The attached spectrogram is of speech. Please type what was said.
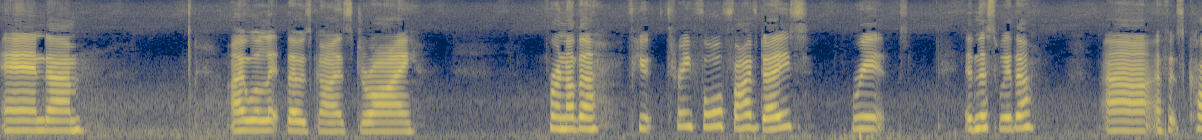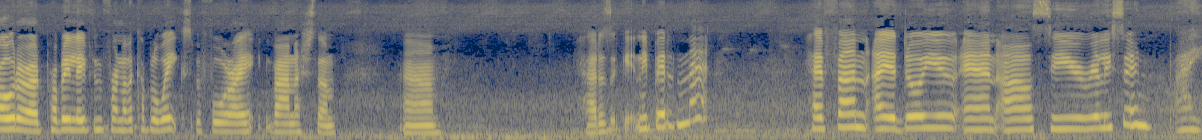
And um, I will let those guys dry for another few, three, four, five days in this weather. Uh, if it's colder, I'd probably leave them for another couple of weeks before I varnish them. Um, how does it get any better than that? Have fun. I adore you and I'll see you really soon. Bye.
